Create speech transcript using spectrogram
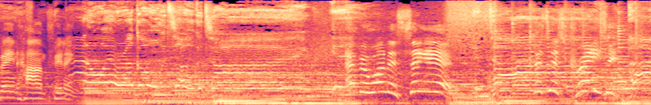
How I'm feeling. Everyone is singing it. This is crazy.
